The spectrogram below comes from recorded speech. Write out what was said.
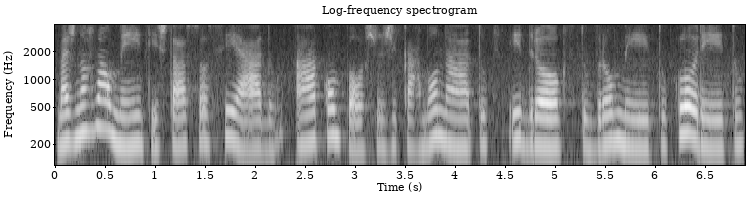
mas normalmente está associado a compostos de carbonato, hidróxido, brometo, cloreto,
